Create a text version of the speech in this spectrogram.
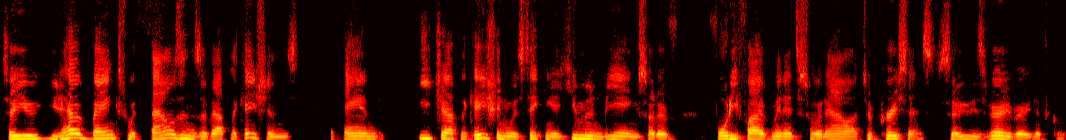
So you you'd have banks with thousands of applications, and each application was taking a human being sort of 45 minutes to an hour to process. So it was very, very difficult.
